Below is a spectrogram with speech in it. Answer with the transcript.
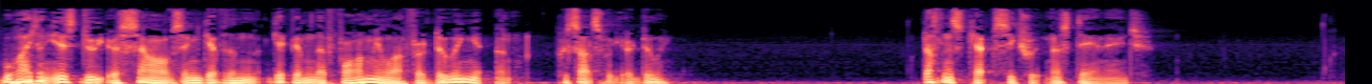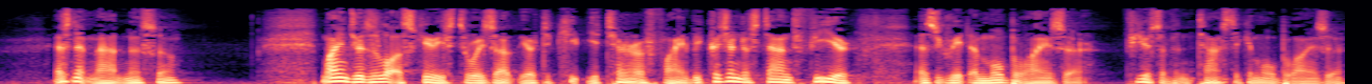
why don't you just do it yourselves and give them, give them the formula for doing it then? Because that's what you're doing. Nothing's kept secret in this day and age. Isn't it madness though? Mind you, there's a lot of scary stories out there to keep you terrified because you understand fear is a great immobilizer. Fear is a fantastic immobilizer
